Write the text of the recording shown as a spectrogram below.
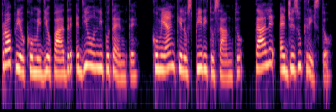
Proprio come Dio Padre è Dio onnipotente, come anche lo Spirito Santo, tale è Gesù Cristo.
